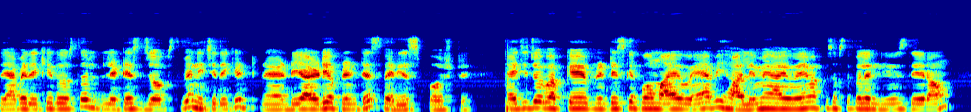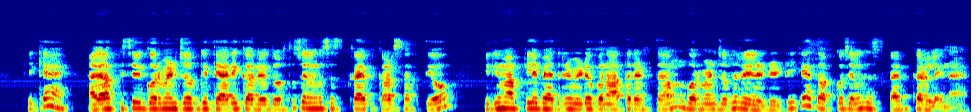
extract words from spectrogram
तो यहाँ पे देखिए दोस्तों लेटेस्ट जॉब्स पे नीचे देखिए D R D apprentice various post है जी, जो आपके अप्रेंटिस के फॉर्म आए हुए हैं, अभी हाल ही में आए हुए हैं। मैं आपको सबसे पहले न्यूज़ दे रहा हूँ, ठीक है? अगर आप किसी भी गवर्नमेंट जॉब की तैयारी कर रहे हो दोस्तों, चैनल को सब्सक्राइब कर सकते हो, क्योंकि मैं आपके लिए बेहतरीन वीडियो बनाता रहता हूँ गवर्नमेंट जॉब से रिलेटेड ठीक है? तो आपको चैनल सब्सक्राइब कर लेना है।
